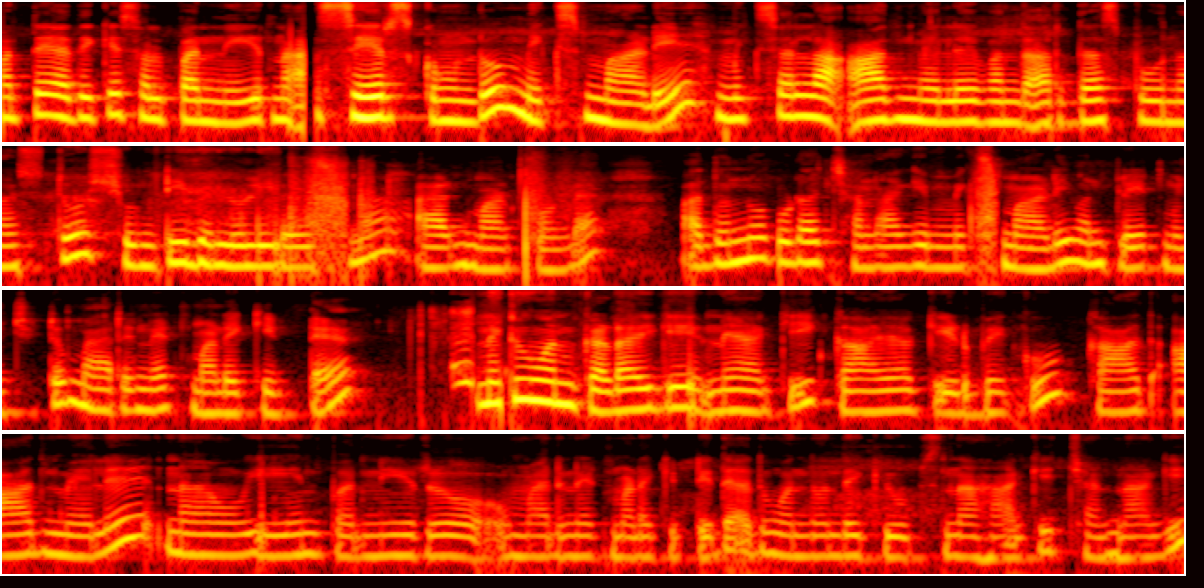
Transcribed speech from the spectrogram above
ಮತ್ತು ಅದಕ್ಕೆ ಸ್ವಲ್ಪ ನೀರನ್ನ ಸೇರಿಸ್ಕೊಂಡು ಮಿಕ್ಸ್ ಮಾಡಿ ಮಿಕ್ಸ್ ಎಲ್ಲ ಆದಮೇಲೆ ಒಂದು ಅರ್ಧ ಸ್ಪೂನಷ್ಟು ಶುಂಠಿ ಬೆಳ್ಳುಳ್ಳಿ ಪೇಸ್ಟನ್ನ ಆ್ಯಡ್ ಮಾಡಿಕೊಂಡೆ. ಅದನ್ನು ಕೂಡ ಚೆನ್ನಾಗಿ ಮಿಕ್ಸ್ ಮಾಡಿ ಒಂದು ಪ್ಲೇಟ್ ಮುಚ್ಚಿಟ್ಟು ಮ್ಯಾರಿನೇಟ್ ಮಾಡೋಕ್ಕಿಟ್ಟೆ ನೆಕ್ಸ್ಟು ಒಂದು ಕಡಾಯಿಗೆ ಎಣ್ಣೆ ಹಾಕಿ ಕಾಯಕ್ಕೆ ಇಡಬೇಕು. ಕಾದ ಆದಮೇಲೆ ನಾವು ಏನು ಪನ್ನೀರು ಮ್ಯಾರಿನೇಟ್ ಮಾಡೋಕ್ಕಿಟ್ಟಿದ್ದೆ ಅದು ಒಂದೊಂದೇ ಕ್ಯೂಬ್ಸ್ನ ಹಾಕಿ ಚೆನ್ನಾಗಿ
